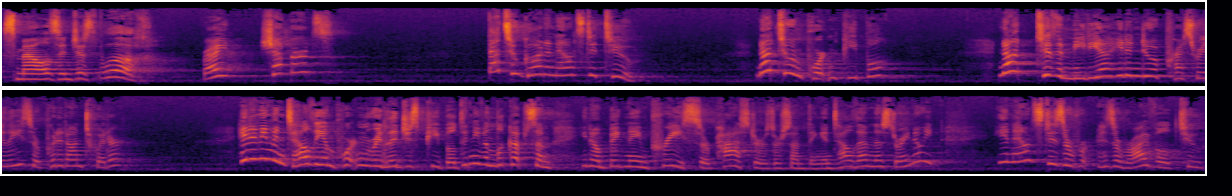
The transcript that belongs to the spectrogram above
smells and just, ugh, right? Shepherds? That's who God announced it to. Not to important people, not to the media. He didn't do a press release or put it on Twitter. He didn't even tell the important religious people, didn't even look up some, you know, big name priests or pastors or something and tell them the story. No, he, he announced his, his arrival to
